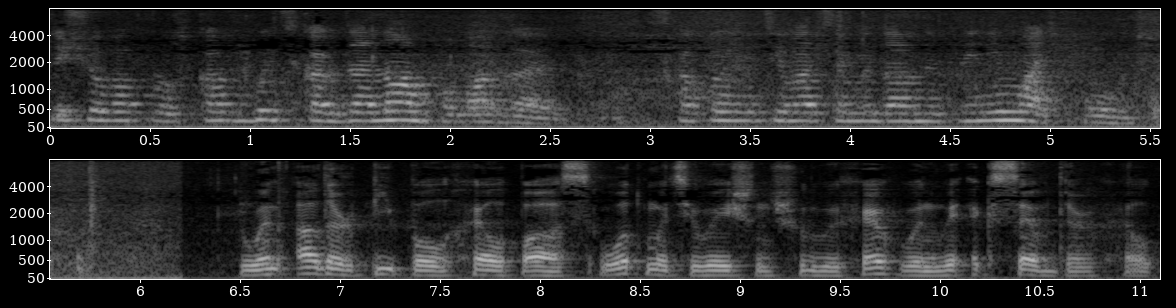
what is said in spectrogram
еще вопрос, как быть, когда нам помогают? С какой мотивацией мы должны принимать помощь? When other people help us, what motivation should we have when we accept their help?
